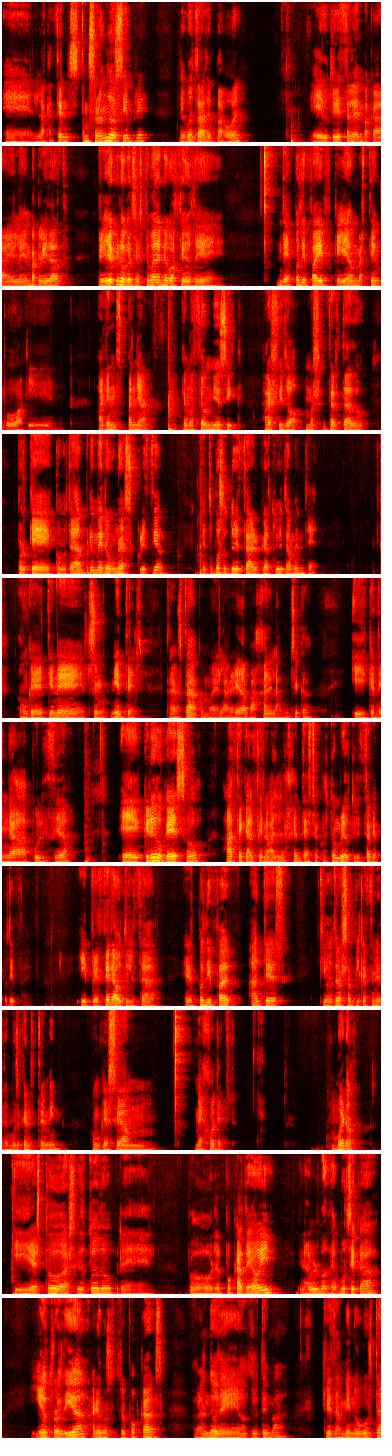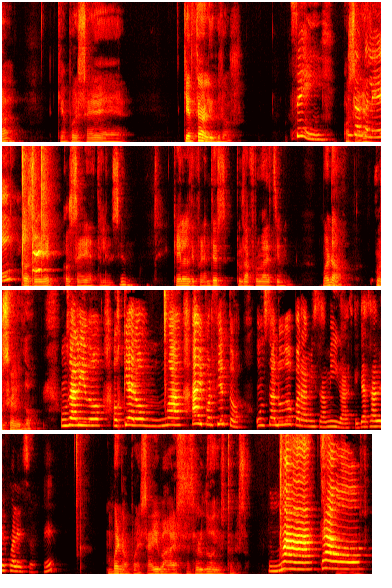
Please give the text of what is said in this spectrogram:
en la canción. Estamos hablando siempre de cuentas de pago, ¿eh? eh utilizan la la misma calidad pero yo creo que el sistema de negocio de, de Spotify, que lleva más tiempo aquí en, aquí en España que Amazon Music, ha sido más acertado porque como te dan primero una suscripción que tú puedes utilizar gratuitamente, aunque tiene sus inconvenientes, claro está, como es la calidad baja de la música y que tenga publicidad, eh, creo que eso hace que al final la gente se acostumbre a utilizar Spotify y prefiera utilizar Spotify antes que otras aplicaciones de música en streaming, aunque sean mejores. Bueno, y esto ha sido todo por el, por el podcast de hoy. El de música y otro día haremos otro podcast hablando de otro tema que también nos gusta, que puede ser quizá libros. Sí. O sea, o sea, o sea, televisión. Que hay las diferentes plataformas de streaming. Bueno, un saludo. Un saludo, os quiero. Ay, por cierto, un saludo para mis amigas, que ya sabes cuáles son. ¿eh? Bueno, pues ahí va ese saludo y es eso. ¡Mua! ¡Chao!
